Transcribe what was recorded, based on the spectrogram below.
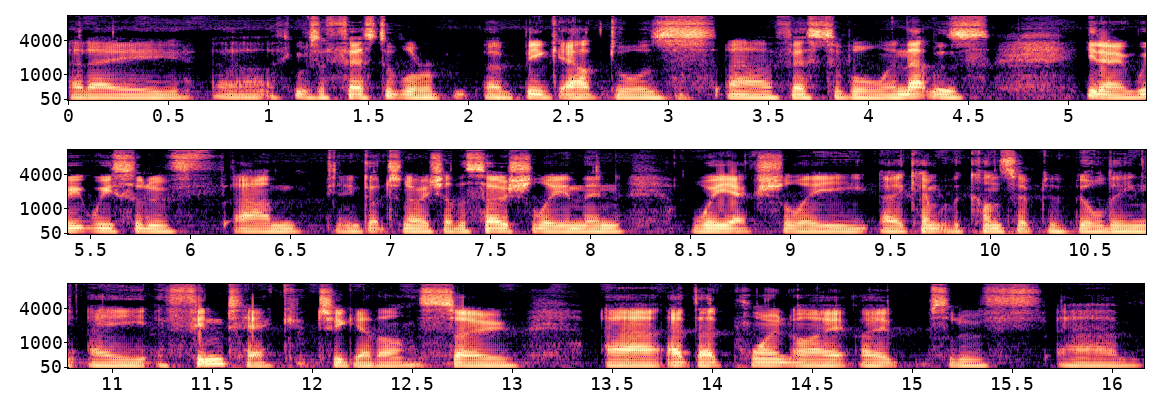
at a uh, I think it was a festival or a, a big outdoors uh, festival, and that was, you know, we, we sort of um, you know, got to know each other socially, and then we actually uh, came up with the concept of building a, a fintech together. So uh, at that point, I, I sort of um,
